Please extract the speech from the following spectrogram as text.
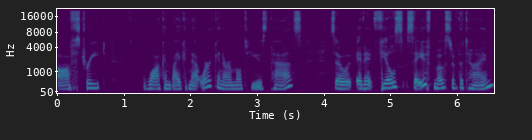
off street walk and bike network in our multi use paths. So, and it feels safe most of the time.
